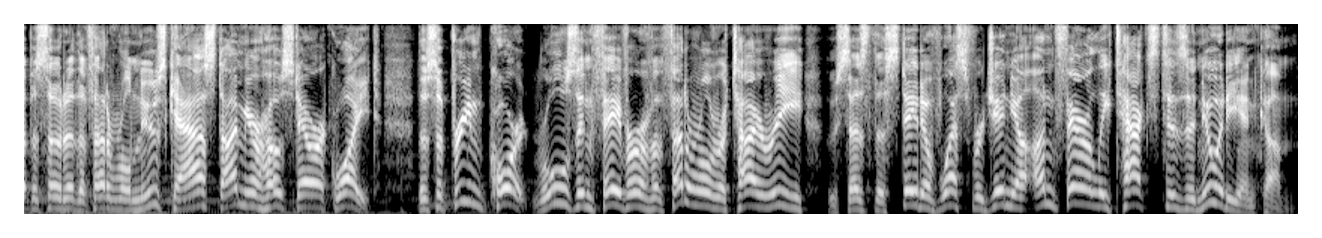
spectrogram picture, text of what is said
episode of the Federal Newscast. I'm your host, Eric White. The Supreme Court rules in favor of a federal retiree who says the state of West Virginia unfairly taxed his annuity income.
